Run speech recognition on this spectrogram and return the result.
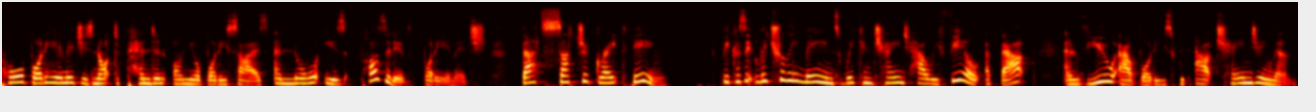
Poor body image is not dependent on your body size, and nor is positive body image. That's such a great thing because it literally means we can change how we feel about and view our bodies without changing them.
